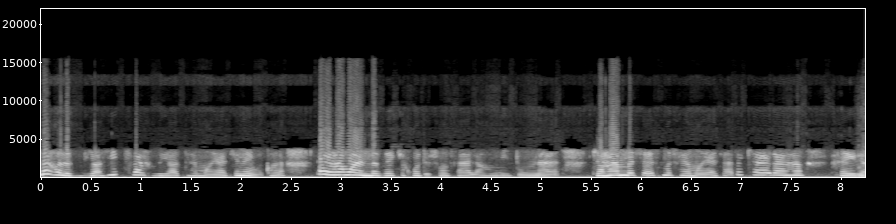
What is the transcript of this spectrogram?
نه حالا زیاد هیچ وقت زیاد حمایتی نمی‌کنه. در هم اندازه که خودشون صلاح می‌دونن که هم بشه اسمش حمایت رو کردن هم خیلی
